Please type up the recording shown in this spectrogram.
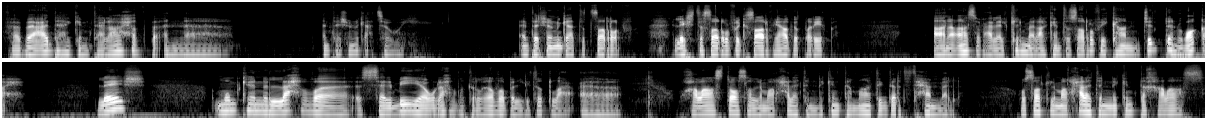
فبعدها قمت ألاحظ بأن أنت شنو قاعد تسوي؟ أنت شنو قاعد تتصرف؟ ليش تصرفك صار في هذه الطريقة؟ أنا آسف على الكلمة لكن تصرفي كان جدا وقح. ليش؟ ممكن اللحظة السلبية ولحظة الغضب اللي تطلع آه وخلاص توصل لمرحلة إنك أنت ما تقدر تتحمل. وصلت لمرحلة إنك أنت خلاص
